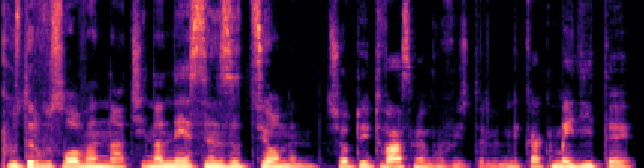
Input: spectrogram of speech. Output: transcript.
по здравословен начин, а не е сензационен, защото и това сме го виждали. Нали? Как медиите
